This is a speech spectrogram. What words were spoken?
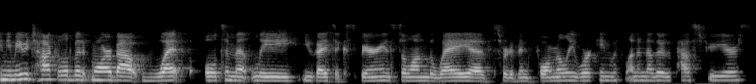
can you maybe talk a little bit more about what ultimately you guys experienced along the way of sort of informally working with one another the past few years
